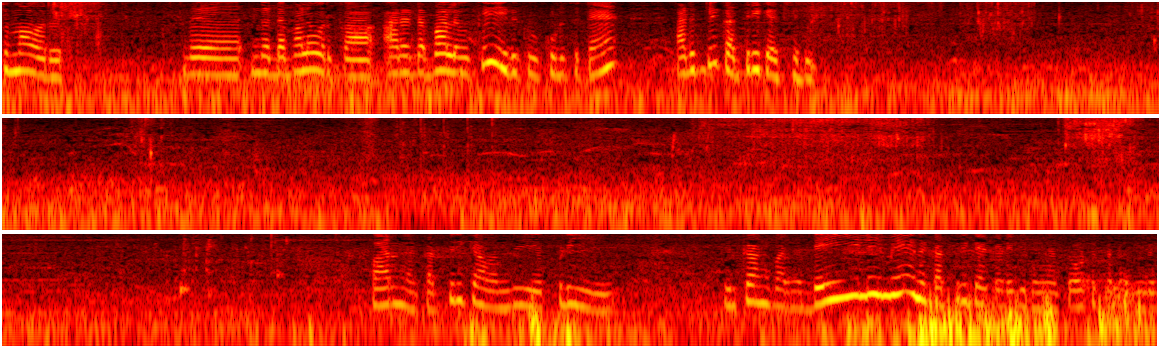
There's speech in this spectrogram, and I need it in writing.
சும்மா ஒரு இந்த இந்த டப்பால ஒரு கா அரை டப்பா அளவுக்கு இதுக்கு கொடுத்துட்டேன். அடுத்து கத்திரிக்காய் செடி. பாருங்க கத்திரிக்காய் வந்து எப்படி இருக்காங்க பாருங்க. டெய்லியுமே எனக்கு கத்திரிக்காய் கிடைக்குதுங்க தோட்டத்துல இருந்து.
